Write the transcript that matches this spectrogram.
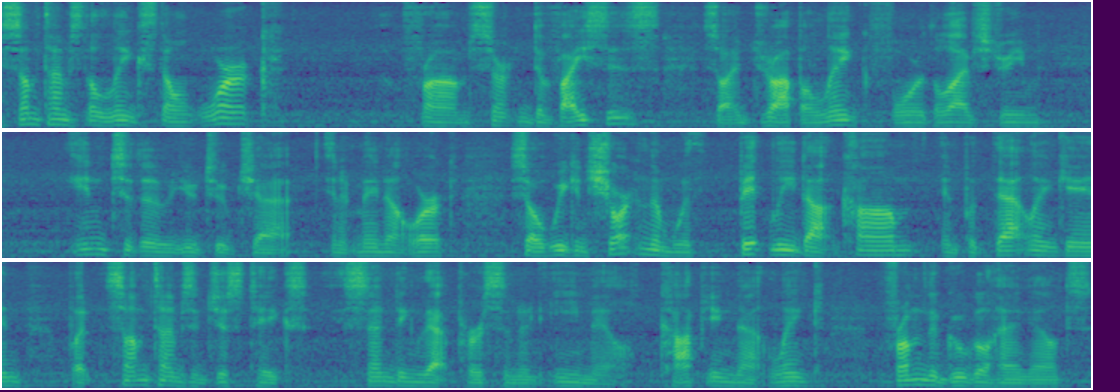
sometimes the links don't work from certain devices. So I drop a link for the live stream into the YouTube chat and it may not work. So we can shorten them with bit.ly.com and put that link in. But sometimes it just takes sending that person an email, copying that link from the Google Hangouts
